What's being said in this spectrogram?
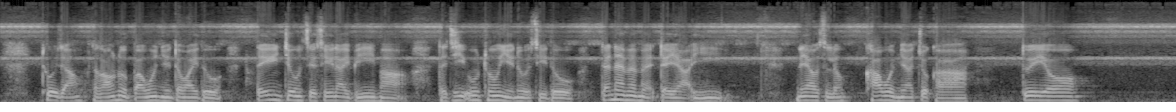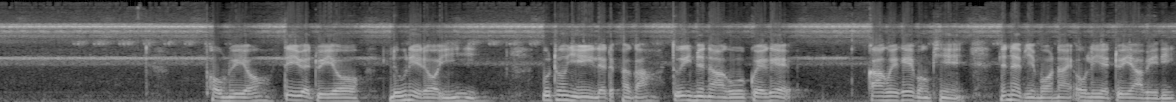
။ထို့ကြောင့်၎င်းတို့ပတ်ဝန်းကျင်တစ်ဝိုက်သို့တိမ်ကြုံစစ်ဆေးလိုက်ပြီးမှတကြီးဦးထုံးရင်တို့စီသို့တန်းတန်းမက်မက်တက်ရ၏။ နှစ်ယောက်စလုံးခါးဝတ်များကျွတ်ခါသွေးရောဖုံတွေရောတည့်ရွက်တွေရောလူးနေတော့၏ဦးထုံးရင်၏လက်တစ်ဖက်ကသူ၏မျက်နှာကိုကွယ်ခဲ့ကာကွယ်ခဲ့ပုံဖြင့်မျက်နှာပြင်ပေါ်၌အုပ်လျက်တွေ့ရပေသည်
